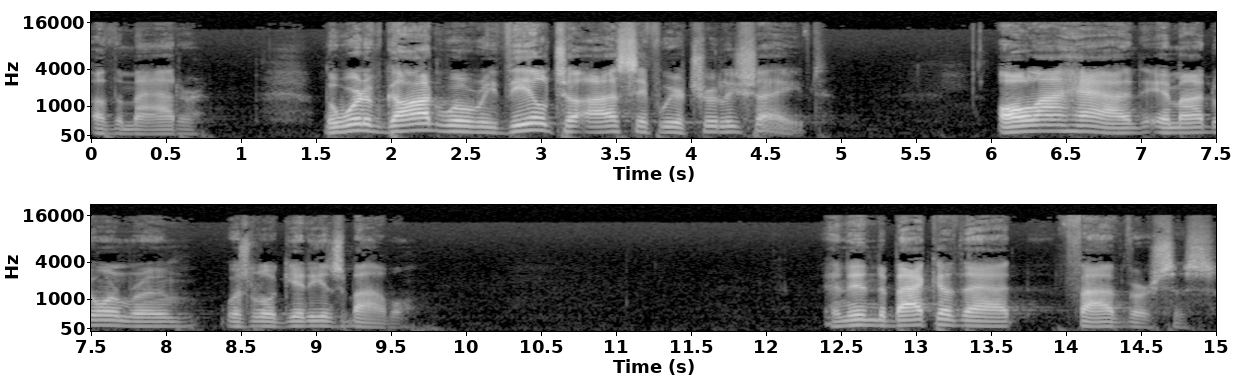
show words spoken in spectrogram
of the matter. The Word of God will reveal to us if we are truly saved. All I had in my dorm room was little Gideon's Bible. And in the back of that, five verses.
